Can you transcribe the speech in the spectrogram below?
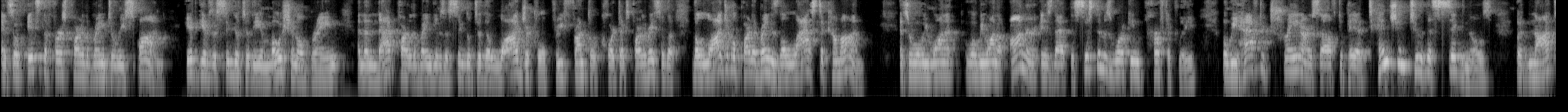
and so it's the first part of the brain to respond it gives a signal to the emotional brain, and then that part of the brain gives a signal to the logical prefrontal cortex part of the brain. So the, the logical part of the brain is the last to come on. And so what we want to what we want to honor is that the system is working perfectly, but we have to train ourselves to pay attention to the signals, but not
